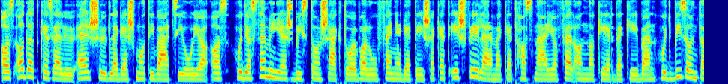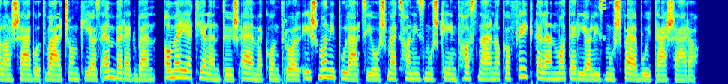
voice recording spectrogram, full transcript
az adatkezelő elsődleges motivációja az, hogy a személyes biztonságtól való fenyegetéseket és félelmeket használja fel annak érdekében, hogy bizonytalanságot váltson ki az emberekben, amelyet jelentős elmekontroll és manipulációs mechanizmusként használnak a féktelen materializmus felbújtására.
